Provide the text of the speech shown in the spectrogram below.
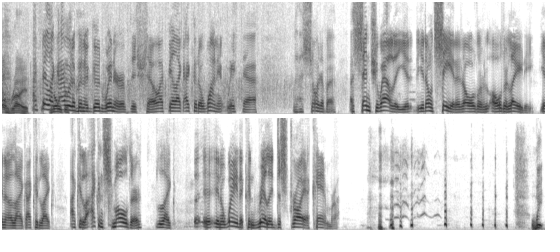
All right. I feel like know I would have been a good winner of this show. I feel like I could have won it with, uh, with a sort of a, a sensuality you, you don't see in an older older lady. You know, like I could like I could I can smolder like in a way that can really destroy a camera. Wait,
